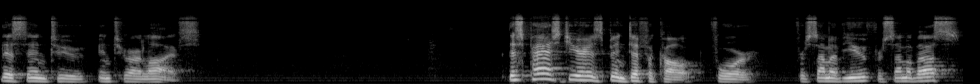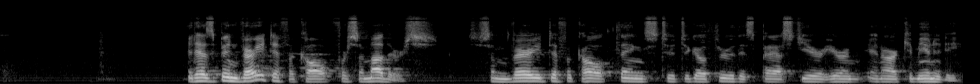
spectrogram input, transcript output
this into, into our lives. This past year has been difficult for, for some of you, for some of us. It has been very difficult for some others. Some very difficult things to, to go through this past year here in, in our community.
